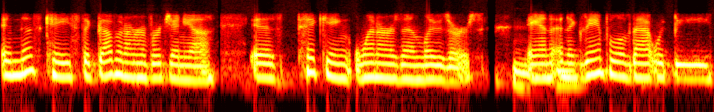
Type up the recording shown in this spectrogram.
in this case, the governor of Virginia is picking winners and losers. Mm-hmm. And an example of that would be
